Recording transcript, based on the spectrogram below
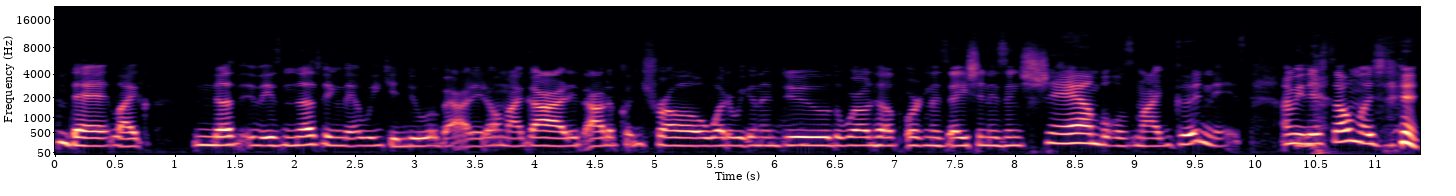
that like nothing there's nothing that we can do about it. Oh my god, it's out of control. What are we going to Mm-hmm. do? The World Health Organization is in shambles. My goodness. I mean, there's so much that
